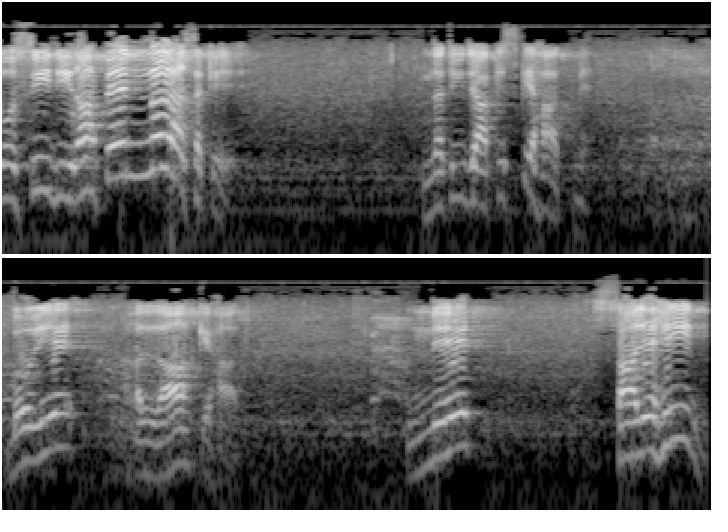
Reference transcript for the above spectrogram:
کو سیدھی راہ پہ نہ لا سکے۔ نتیجہ کس کے ہاتھ میں؟ بولیے اللہ کے ہاتھ میں۔ نیک صالحین۔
